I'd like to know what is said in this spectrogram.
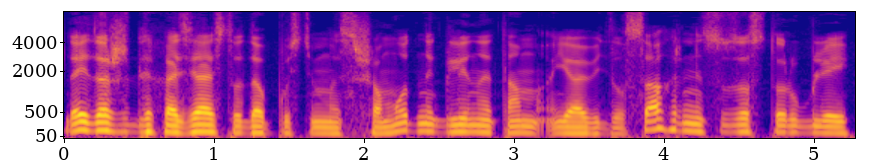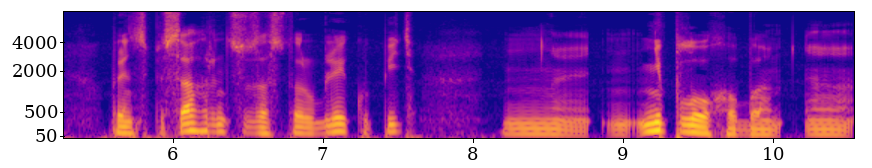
Да и даже для хозяйства, допустим, из шамотной глины там я видел сахарницу за 100 рублей. В принципе, сахарницу за 100 рублей купить э, неплохо бы, э,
